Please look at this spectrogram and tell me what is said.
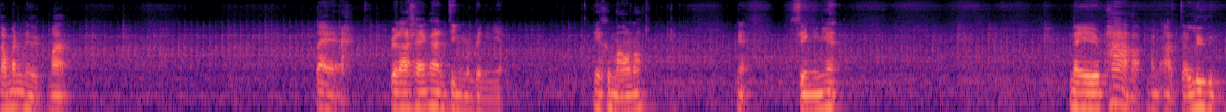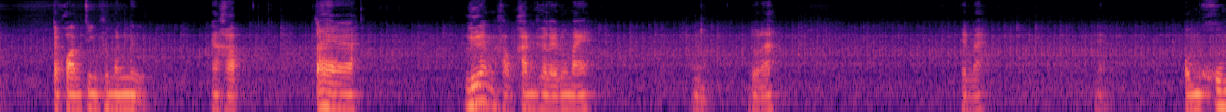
แล้วมันเหนืดมาก แต่เวลาใช้งานจริงมันเป็นอย่างเงี้ยนี่คือเมาส์เนาะเนี่ยเสียงอย่างเงี้ยในผ้ามันอาจจะลื่น แต่ความจริงคือมันหนืดนะครับ แต่เรื่องสำคัญคืออะไรรู้ไหมอืมดูนะ เห็นไหมเนี่ยผมคุม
